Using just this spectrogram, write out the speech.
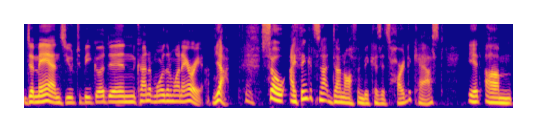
demands you to be good in kind of more than one area. Yeah. So I think it's not done often because it's hard to cast. It um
